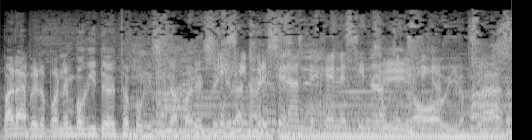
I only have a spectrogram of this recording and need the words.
Pará, pero poné un poquito de esto porque si no parece que Es la impresionante Génesis, no lo Sí, estoy criticando. obvio, claro.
